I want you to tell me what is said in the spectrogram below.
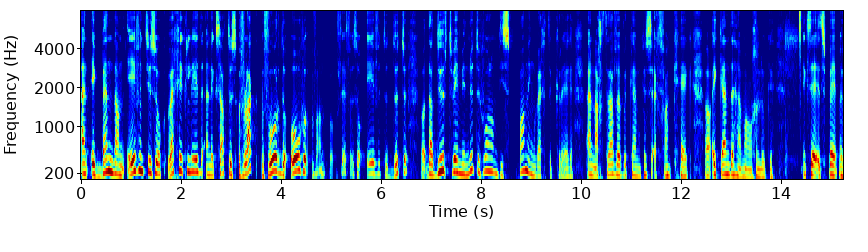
en ik ben dan eventjes ook weggegleden en ik zat dus vlak voor de ogen van zo even te dutten. Dat duurt twee minuten gewoon om die spanning weg te krijgen. En achteraf heb ik hem gezegd van kijk, ik kende hem al gelukkig. Ik zei, het spijt me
